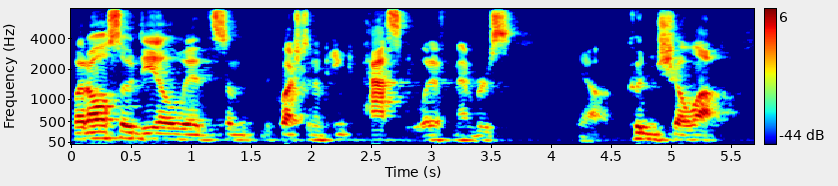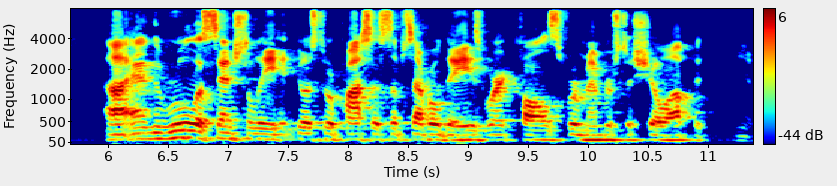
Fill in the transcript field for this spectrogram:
but also deal with some the question of incapacity. What if members you know, couldn't show up? Uh, and the rule essentially goes through a process of several days where it calls for members to show up. It you know,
